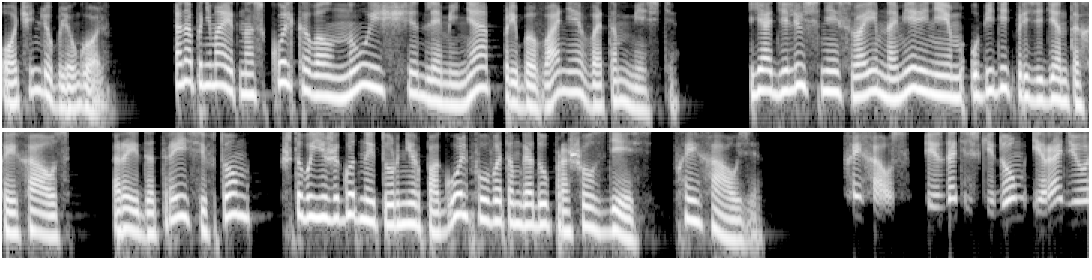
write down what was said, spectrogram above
очень люблю гольф. Она понимает, насколько волнующе для меня пребывание в этом месте. Я делюсь с ней своим намерением убедить президента Hay House Рида Трейси в том, чтобы ежегодный турнир по гольфу в этом году прошел здесь, в Hay House е. Hay House — издательский дом и радио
